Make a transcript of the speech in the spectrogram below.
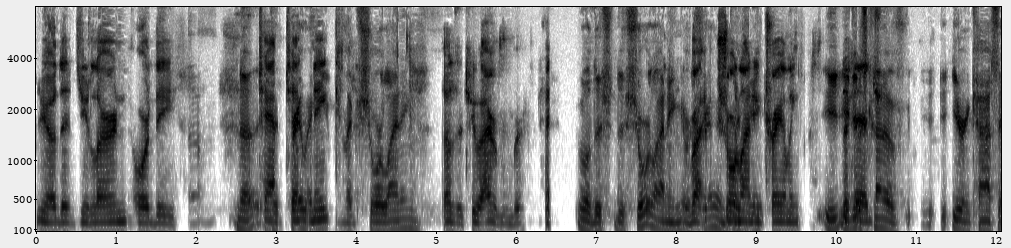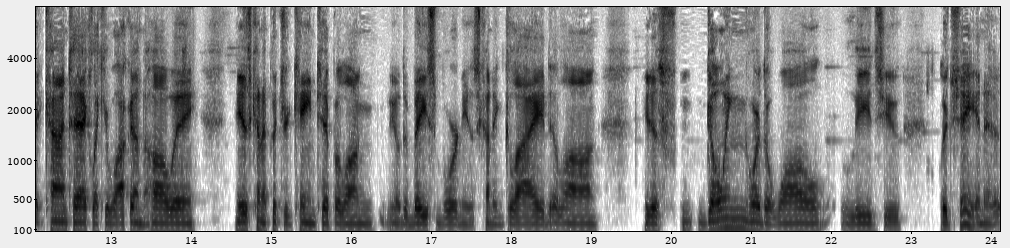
you know, that you learn, or the no, tap the trailing, technique, like shorelining. Those are two I remember. Well, the the shorelining or right, trailing shorelining, trailing. You, you just edge. kind of you're in constant contact, like you're walking on the hallway. You just kind of put your cane tip along, you know, the baseboard, and you just kind of glide along. You just going where the wall leads you. Which, hey, in a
